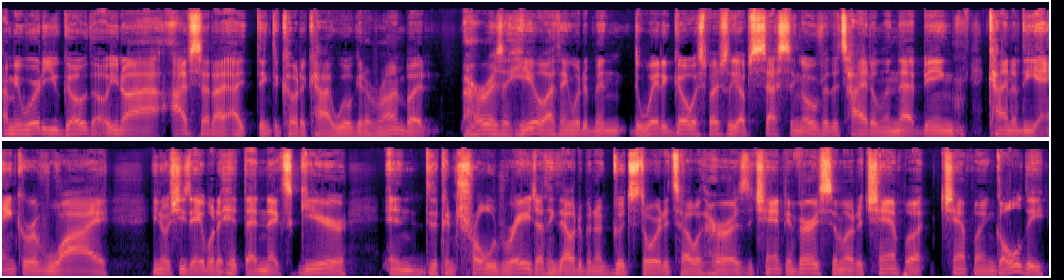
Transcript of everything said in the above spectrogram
I mean, where do you go though? You know, I, I've said I, I think Dakota Kai will get a run, but her as a heel, I think would have been the way to go, especially obsessing over the title and that being kind of the anchor of why, you know, she's able to hit that next gear in the controlled rage. I think that would have been a good story to tell with her as the champion, very similar to Ciampa, Ciampa and Goldie.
